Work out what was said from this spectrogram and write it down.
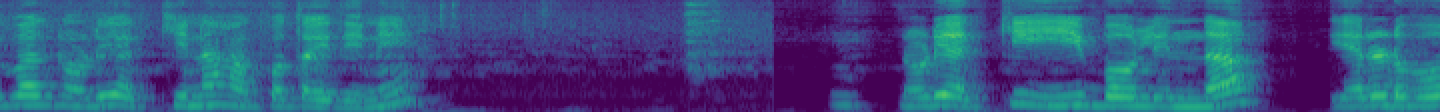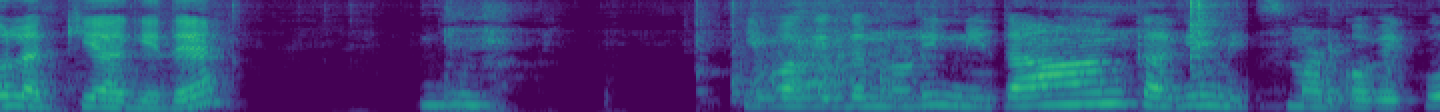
ಇವಾಗ ನೋಡಿ ಅಕ್ಕಿನ ಹಾಕೋತಾ ಇದ್ದೀನಿ. ನೋಡಿ ಅಕ್ಕಿ ಈ ಬೌಲಿಂದ ಎರಡು ಬೌಲ್ ಅಕ್ಕಿ ಆಗಿದೆ. ಇವಾಗ ಇದನ್ನು ನೋಡಿ ನಿಧಾನಕ್ಕಾಗಿ ಮಿಕ್ಸ್ ಮಾಡ್ಕೋಬೇಕು.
